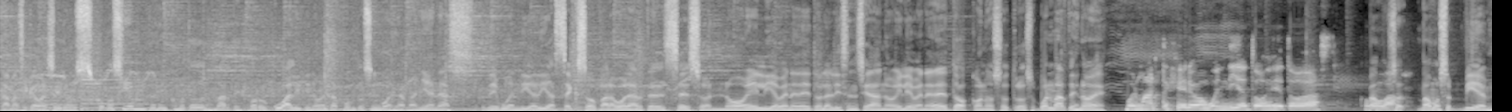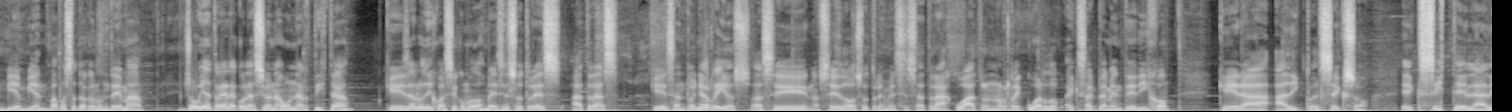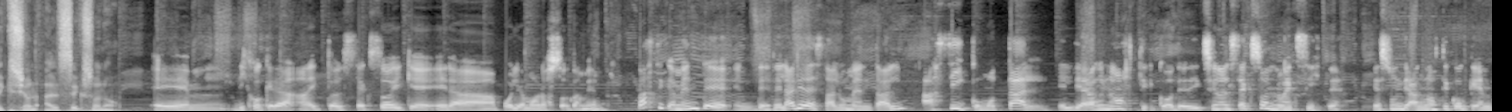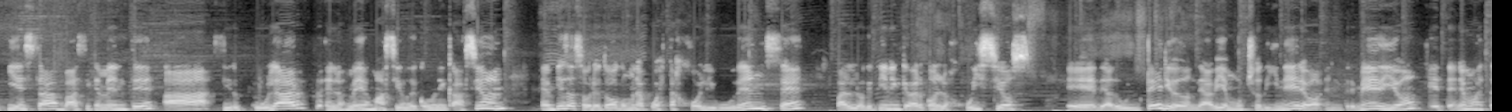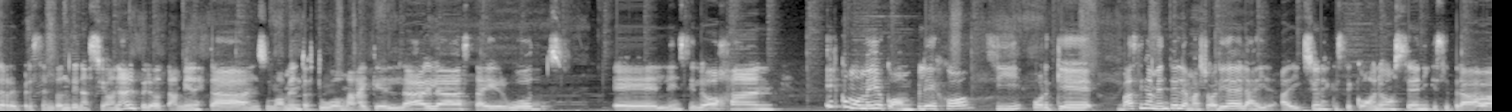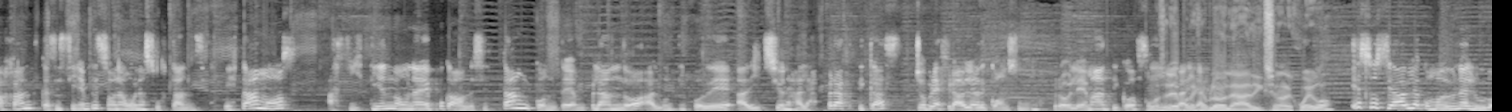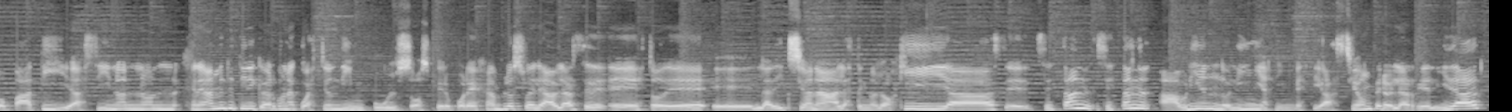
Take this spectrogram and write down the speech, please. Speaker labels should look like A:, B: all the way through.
A: Damas y caballeros, como siempre, como todos los martes por Quality 90.5 en las mañanas de Buen Día a Día Sexo para volarte el seso, Noelia Benedetto, la licenciada Noelia Benedetto, con nosotros. Buen martes, Noé.
B: Buen martes, Jero. Buen día a todos y a todas. ¿Cómo
A: Vamos,
B: va?
A: a- vamos, a- bien, bien, bien. Vamos a tocar un tema. Yo voy a traer a colación a un artista que ya lo dijo hace como dos meses o tres atrás, que es Antonio Ríos. Hace, no sé, dos o tres meses atrás, cuatro, no recuerdo exactamente, dijo que era adicto al sexo. ¿Existe la adicción al sexo o no?
B: Eh, dijo que era adicto al sexo y que era poliamoroso también. Básicamente, en- desde el área de salud mental, así como tal, el diagnóstico de adicción al sexo no existe. Es un diagnóstico que empieza básicamente a circular en los medios masivos de comunicación. Empieza sobre todo como una apuesta hollywoodense para lo que tienen que ver con los juicios eh, de adulterio, donde había mucho dinero entre medio. Tenemos este representante nacional, pero también está, en su momento estuvo Michael Douglas, Tiger Woods, eh, Lindsay Lohan. Es como medio complejo, sí, porque básicamente la mayoría de las adicciones que se conocen y que se trabajan casi siempre son a una sustancia. Estamos asistiendo a una época donde se están contemplando algún tipo de adicciones a las prácticas. Yo prefiero hablar de consumos problemáticos.
A: Como sería, por ejemplo, la adicción al juego.
B: eso se habla como de una ludopatía, ¿sí? No, no, no- generalmente tiene que ver con una cuestión de impulsos, pero por ejemplo suele hablarse de esto de eh, la adicción a las tecnologías, eh, se, están, se están abriendo líneas de investigación, pero la realidad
